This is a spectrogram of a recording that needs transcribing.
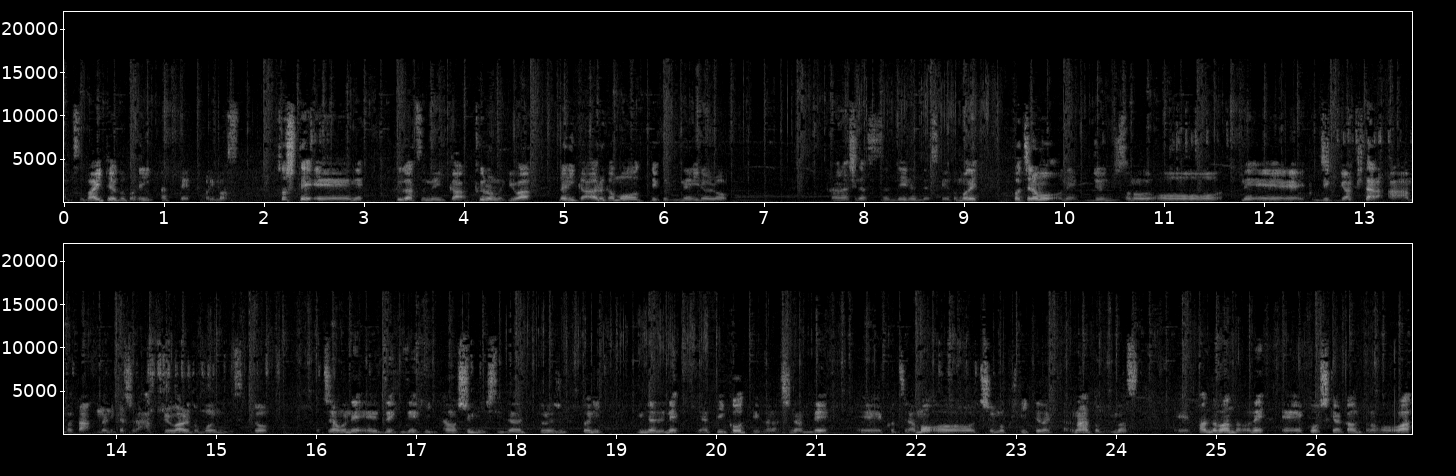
発売ということになっております。そして、えー、ね、9月6日黒の日は何かあるかもっていうことでね、いろいろ話が進んでいるんですけれどもね、こちらもね、順次その、ね、えー、時期が来たら、また何かしら発表があると思うんですけど、こちらもね、えー、ぜひぜひ楽しみにしていただくプロジェクトにみんなでね、やっていこうっていう話なんで、えー、こちらも注目していただけたらなと思います。えー、パンダバンドのね、え、公式アカウントの方は、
